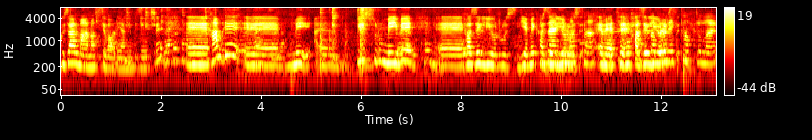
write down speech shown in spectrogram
güzel manası var yani bizim için. Ee, hem de e, me- e, bir sürü meyve e, hazırlıyoruz, yemek Güzel bir hazırlıyoruz. masa. Evet, e, Pasta, hazırlıyoruz. börek, tatlılar.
